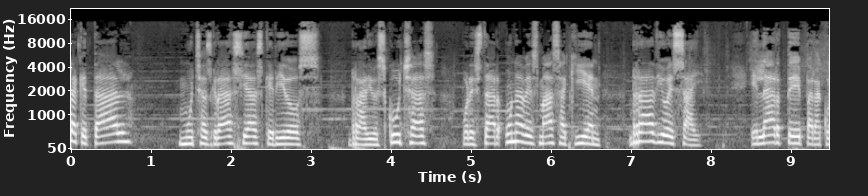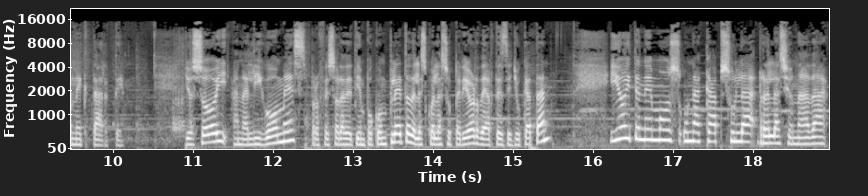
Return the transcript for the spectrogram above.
Hola, ¿qué tal? Muchas gracias, queridos Radio Escuchas, por estar una vez más aquí en Radio ESAI, el arte para conectarte. Yo soy Analí Gómez, profesora de tiempo completo de la Escuela Superior de Artes de Yucatán, y hoy tenemos una cápsula relacionada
